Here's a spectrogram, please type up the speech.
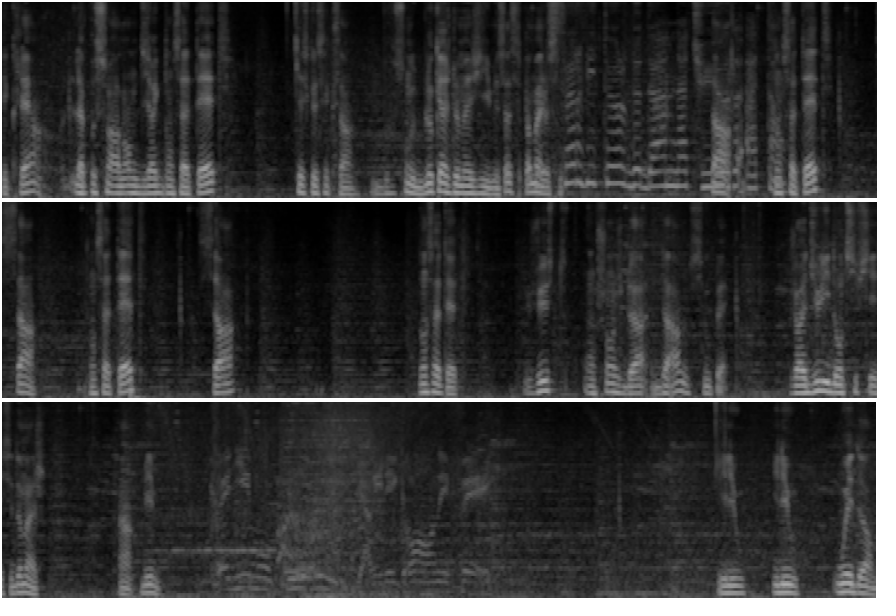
C'est clair. La potion ardente direct dans sa tête. Qu'est-ce que c'est que ça? Une potion de blocage de magie, mais ça c'est pas mal aussi. serviteur de Dame Nature Ça, attend. Dans sa tête, ça, dans sa tête, ça, dans sa tête. Juste, on change d'a- d'arme, s'il vous plaît. J'aurais dû l'identifier, c'est dommage. Ah, bim. Il est où? Il est où? Où est Dorn?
